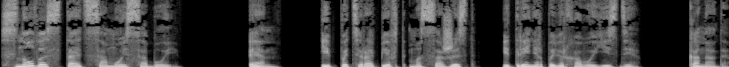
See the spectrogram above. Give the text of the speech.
Снова стать самой собой. Н. Иппотерапевт-массажист и тренер по верховой езде. Канада.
